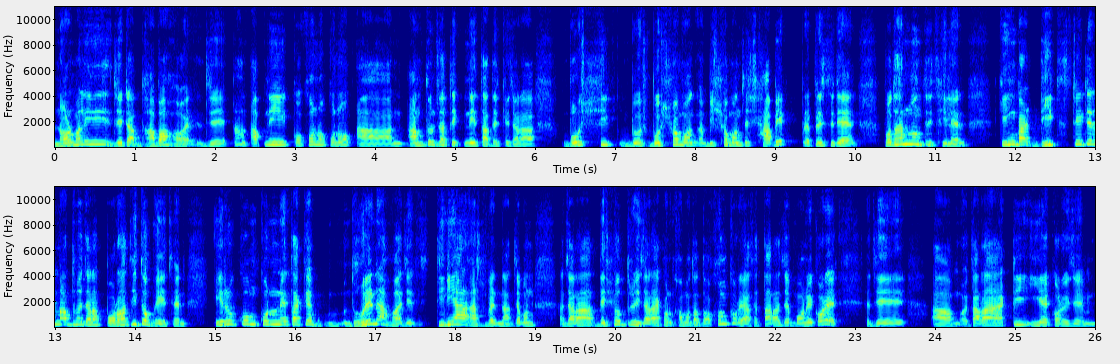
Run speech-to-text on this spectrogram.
নরমালি যেটা ভাবা হয় যে আপনি কখনো কোনো আন্তর্জাতিক নেতাদেরকে যারা বৈশ্বিক, বৈশ- বৈশ্ব বিশ্বমঞ্চের সাবেক প্রেসিডেন্ট, প্রধানমন্ত্রী ছিলেন কিংবা ডিপ স্টেটের মাধ্যমে যারা পরাজিত হয়েছেন, এরকম কোন নেতাকে ধরে নেওয়া হয় যে, তিনি আর আসবেন না। যেমন যারা দেশদ্রোহী, যারা এখন ক্ষমতা দখল করে আছে, তারা যে মনে করে যে তারা একটি ইয়ে করে যে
